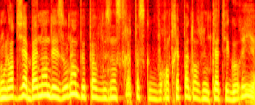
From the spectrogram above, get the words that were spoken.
On leur dit ah ben non, désolé, on peut pas vous inscrire parce que vous rentrez pas dans une catégorie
